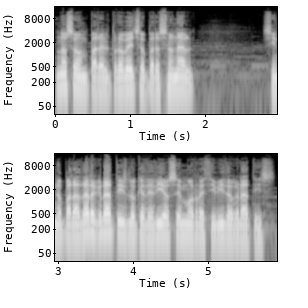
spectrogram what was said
no son para el provecho personal, sino para dar gratis lo que de Dios hemos recibido gratis.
